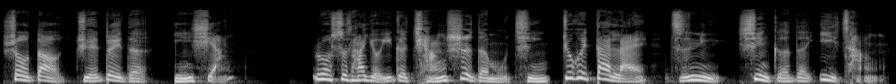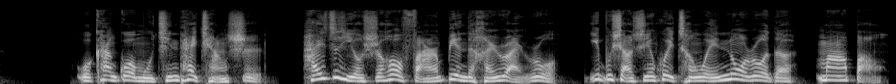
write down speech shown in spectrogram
受到绝对的影响。若是他有一个强势的母亲，就会带来子女性格的异常。我看过母亲太强势，孩子有时候反而变得很软弱，一不小心会成为懦弱的妈宝。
